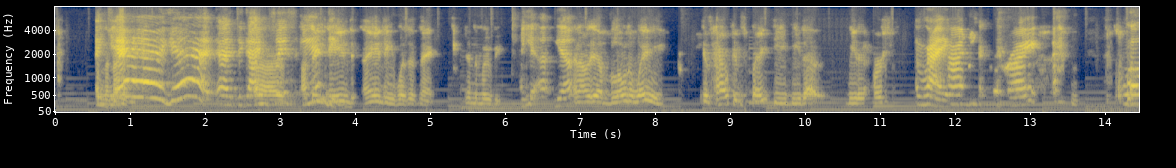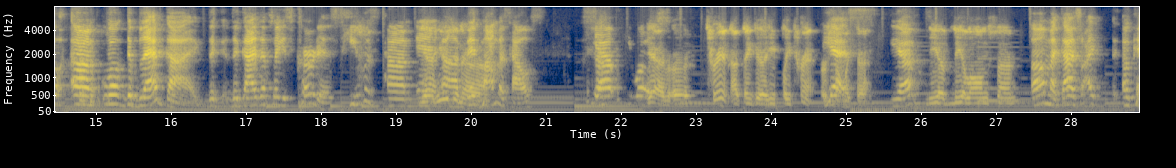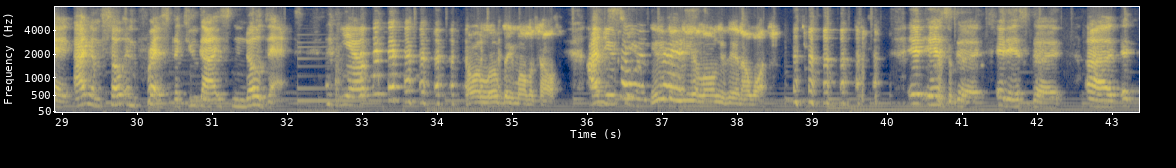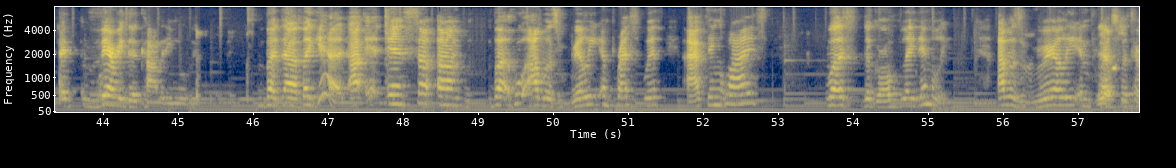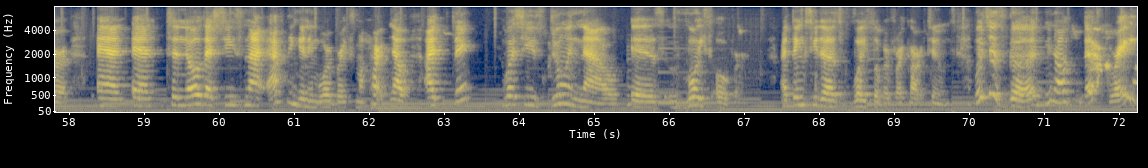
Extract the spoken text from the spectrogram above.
from the yeah, yeah. Uh, the guy who Uh, plays I think Andy. Andy, Andy was his name in the movie, Yeah, yeah. and I was I'm blown away because how can Spanky be that be that person? Right. Uh, right? Well, um, well, the black guy, the the guy that plays Curtis, he was um in, Yeah, he was uh, in, Big uh, Momma's house. So- Yep, he was. Yeah, uh, Trent. I think uh, he played Trent or Yes. something like that. Yep. Nia Nia Long's son. Oh my gosh. I okay. I am so impressed that you guys know that. Yep, Oh, I love Big Momma's house. I I'm do so too. Anything impressed. Nia Long is in, I watch. it is good. It is good. Uh, a, a very good comedy movie. But uh, but yeah, I, and so um, but who I was really impressed with acting wise was the girl who played Emily. I was really impressed Yes. with her. And and to know that she's not acting anymore breaks my heart. Now, I think what she's doing now is voiceover. I think she does voiceover for cartoons, which is good. You know, that's great.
